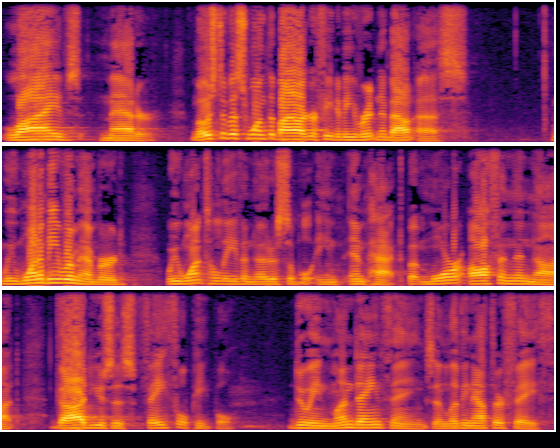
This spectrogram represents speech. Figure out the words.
Lives matter. Most of us want the biography to be written about us. We want to be remembered. We want to leave a noticeable impact. But more often than not, God uses faithful people doing mundane things and living out their faith,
